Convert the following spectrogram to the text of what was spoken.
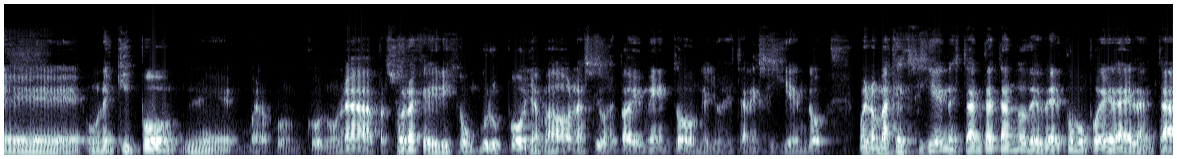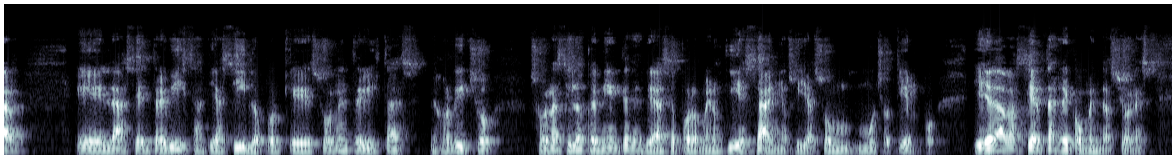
eh, un equipo, eh, bueno, con, una persona que dirige un grupo llamado Nacidos de Pavimento, donde ellos están exigiendo, bueno, más que exigiendo, están tratando de ver cómo pueden adelantar eh, las entrevistas de asilo, porque son entrevistas, mejor dicho, son asilos pendientes desde hace por lo menos 10 años y ya son mucho tiempo. Y ella daba ciertas recomendaciones.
